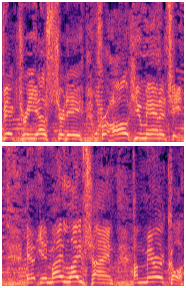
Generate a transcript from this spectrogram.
victory yesterday for all humanity. In my lifetime, a miracle.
